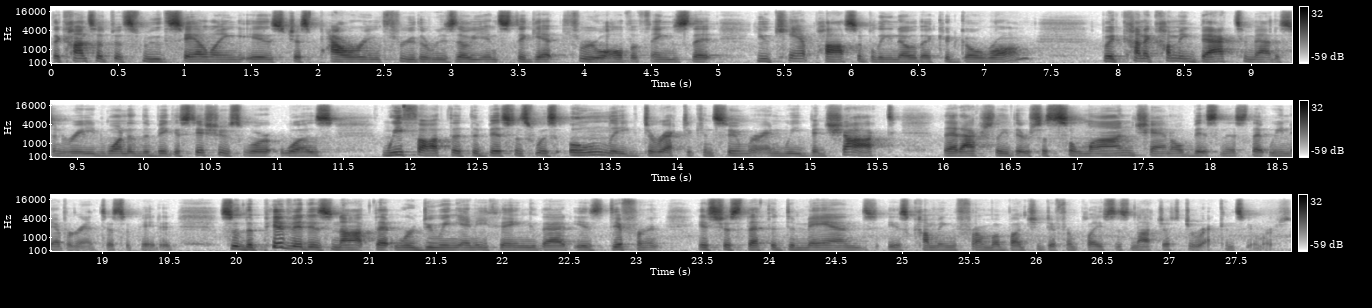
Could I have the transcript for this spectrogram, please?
the concept of smooth sailing is just powering through the resilience to get through all the things that you can't possibly know that could go wrong. But kind of coming back to Madison Reed, one of the biggest issues were, was we thought that the business was only direct to consumer, and we've been shocked that actually there's a salon channel business that we never anticipated. So the pivot is not that we're doing anything that is different, it's just that the demand is coming from a bunch of different places, not just direct consumers.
